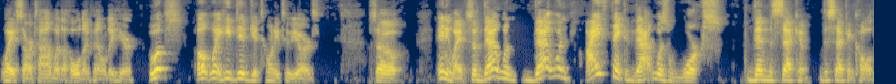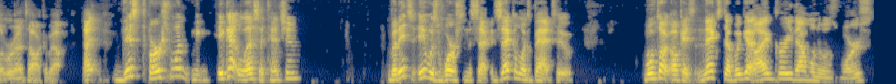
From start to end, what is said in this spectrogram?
waste our time with a holding penalty here. Whoops. Oh wait he did get 22 yards. So anyway so that one that one i think that was worse than the second the second call that we're going to talk about. I, this first one it got less attention but it's it was worse than the second. Second one's bad too. We'll talk. Okay, so next up we got I agree that one was worse.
